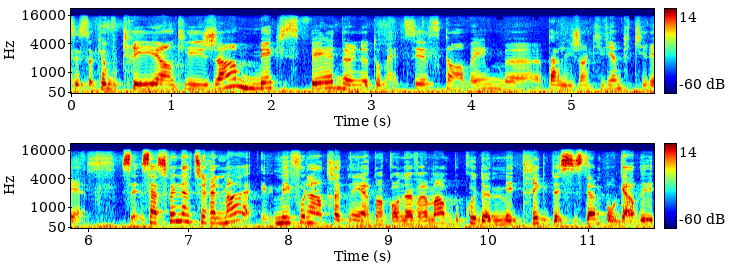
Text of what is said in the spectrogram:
C'est ça, que vous créez entre les gens, mais qui se fait d'un automatisme quand même euh, par les gens qui viennent puis qui restent. Ça se fait naturellement, mais il faut l'entretenir. Donc, on a vraiment beaucoup de métriques, de systèmes pour garder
